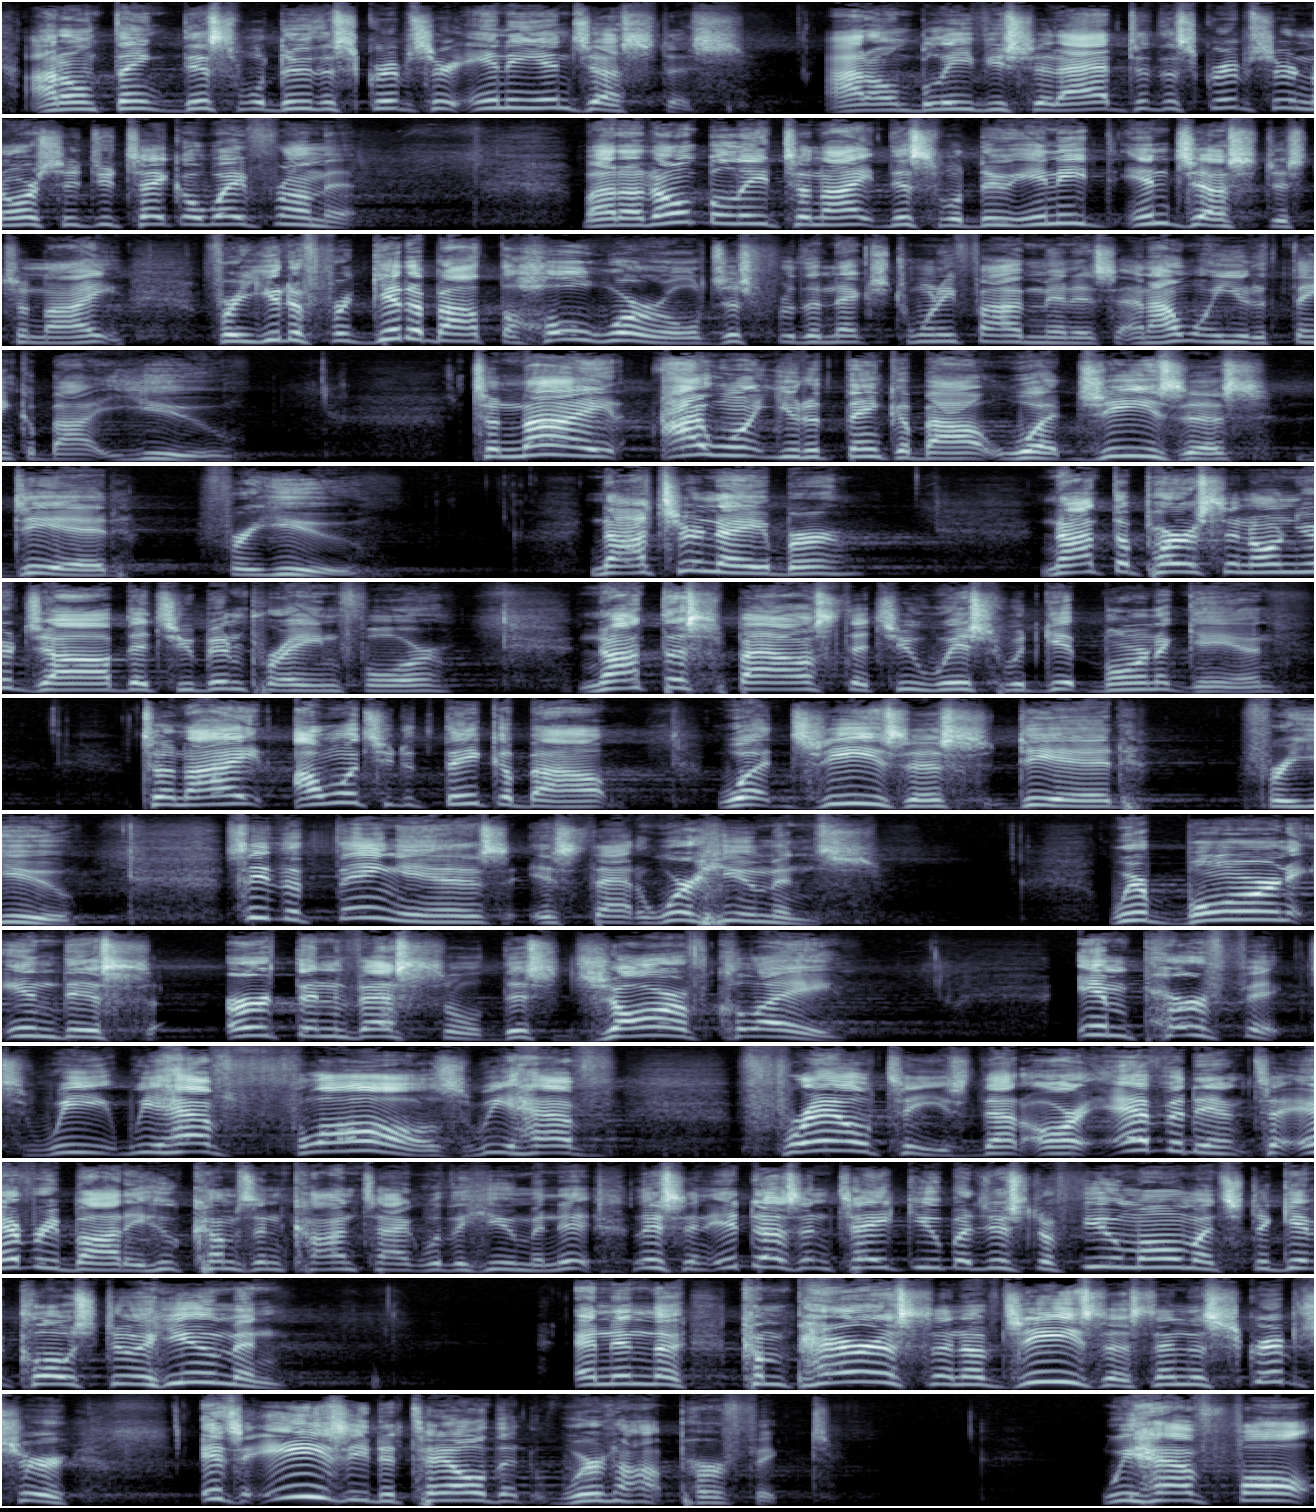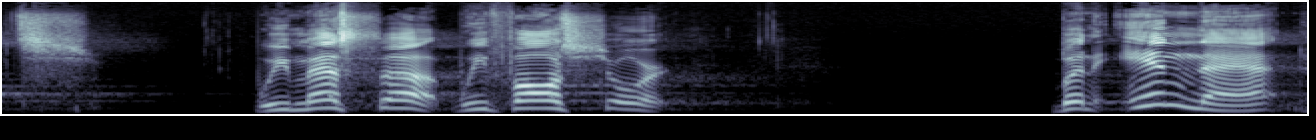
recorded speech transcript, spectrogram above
I don't think this will do the scripture any injustice. I don't believe you should add to the scripture, nor should you take away from it. But I don't believe tonight this will do any injustice tonight for you to forget about the whole world just for the next 25 minutes, and I want you to think about you. Tonight, I want you to think about what Jesus did for you not your neighbor, not the person on your job that you've been praying for, not the spouse that you wish would get born again. Tonight, I want you to think about what Jesus did for you. See, the thing is, is that we're humans. We're born in this earthen vessel, this jar of clay, imperfect. We, we have flaws. We have frailties that are evident to everybody who comes in contact with a human. It, listen, it doesn't take you but just a few moments to get close to a human. And in the comparison of Jesus and the scripture, it's easy to tell that we're not perfect. We have faults, we mess up, we fall short. But in that,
